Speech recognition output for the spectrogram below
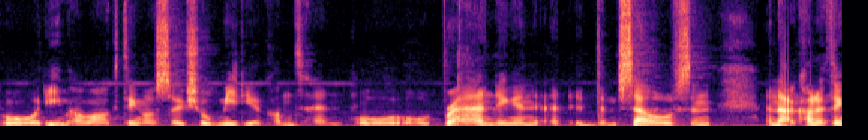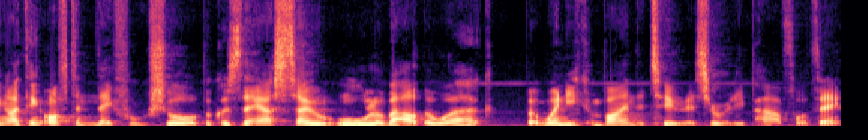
or email marketing or social media content or, or branding and, and themselves and, and that kind of thing. I think often they fall short because they are so all about the work but when you combine the two, it's a really powerful thing.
